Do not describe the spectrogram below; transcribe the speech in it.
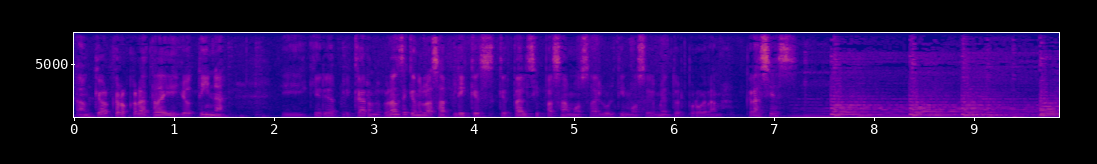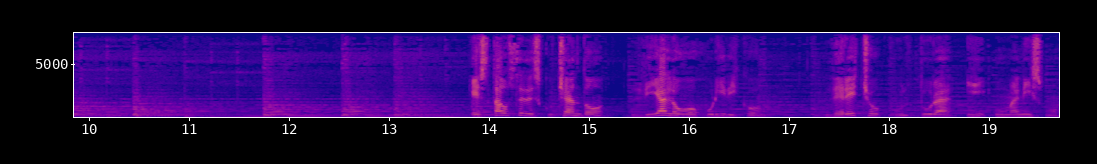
aunque creo que ahora trae guillotina y quiere aplicarnos. Pero antes de que no las apliques, ¿qué tal si pasamos al último segmento del programa? Gracias. Está usted escuchando Diálogo Jurídico, Derecho, Cultura y Humanismo.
